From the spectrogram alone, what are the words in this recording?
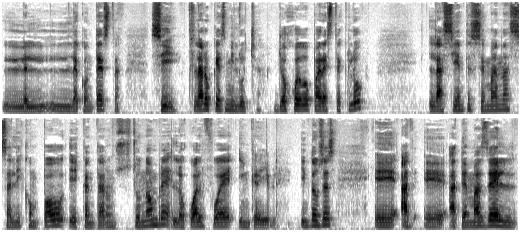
le contesta, sí, claro que es mi lucha. Yo juego para este club las siguientes semanas salí con Poe y cantaron su nombre, lo cual fue increíble. Entonces, eh, eh, además del,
